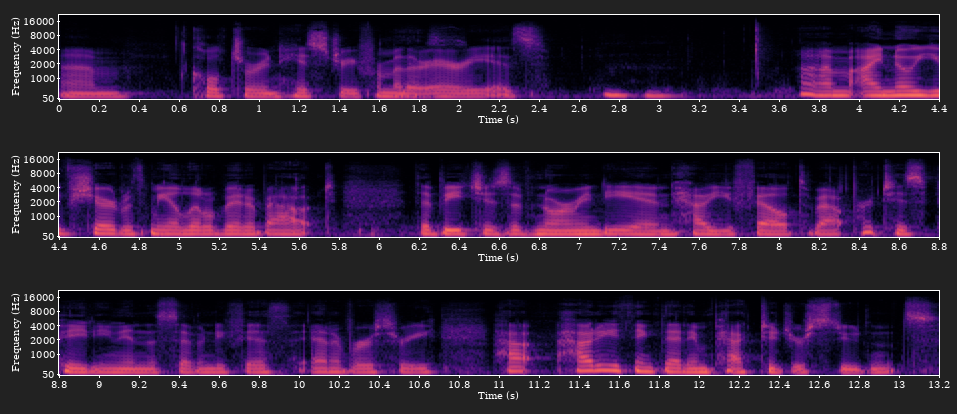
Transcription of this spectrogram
um, culture and history from other areas. Mm-hmm. Um, I know you've shared with me a little bit about the beaches of Normandy and how you felt about participating in the 75th anniversary. How, how do you think that impacted your students?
